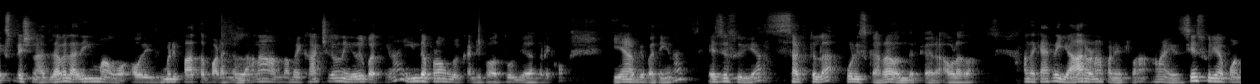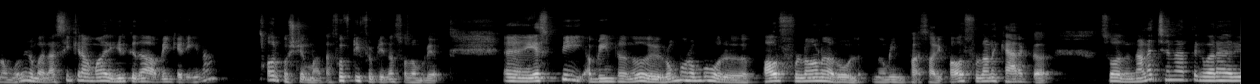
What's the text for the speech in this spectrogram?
எக்ஸ்பிரஷன் அது லெவல் அதிகமாகும் அவர் இதுக்கு முன்னாடி பார்த்த படங்கள் ஆனால் அந்த மாதிரி காட்சிகள் நீங்கள் எதிர்பார்த்தீங்கன்னா இந்த படம் உங்களுக்கு கண்டிப்பாக தோல்வியாக தான் கிடைக்கும். ஏன் அப்படி பார்த்தீங்கன்னா எஸ் ஏ சூர்யா சட்டிலாக போலீஸ்காராக வந்திருக்காரு. அவ்வளோதான் அந்த கேரக்டர் யார் வேணால் பண்ணிருக்கலாம். ஆனால் எஸ் ஏ சூர்யா பண்ணும்போது நம்ம ரசிக்கிற மாதிரி இருக்குதா அப்படின்னு கேட்டிங்கன்னா ஒரு கொஸ்டின் மாத்தா ஃபிஃப்டி ஃபிஃப்டி தான் சொல்ல முடியும். எஸ்பி அப்படின்றது ரொம்ப ரொம்ப ஒரு பவர்ஃபுல்லான ரோல் ஐ மீன் சாரி பவர்ஃபுல்லான கேரக்டர் ஸோ அது நினச்ச நேரத்துக்கு வராரு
